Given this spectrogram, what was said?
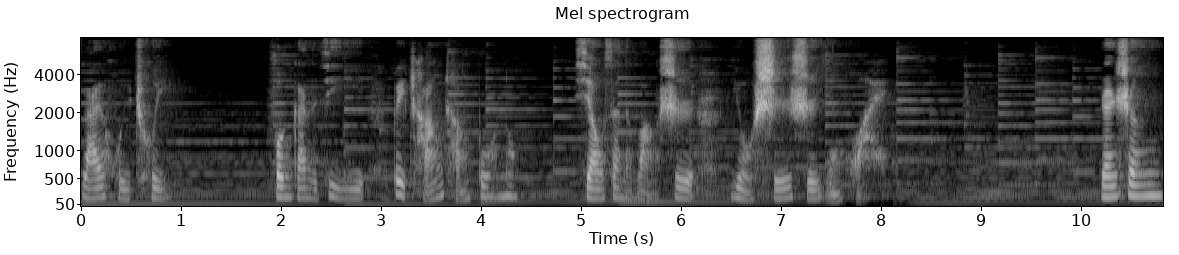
来回吹，风干的记忆被常常拨弄，消散的往事又时时萦怀。人生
